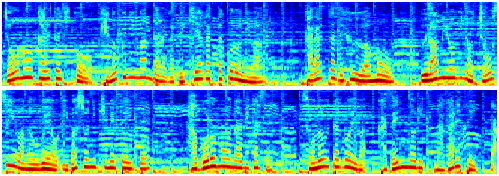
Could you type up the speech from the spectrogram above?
上毛カルタ機構毛の国曼荼羅が出来上がった頃にはカラッカゼ風はもう裏妙義の長水輪の上を居場所に決めていて羽衣をなびかせその歌声は風に乗り流れていった。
